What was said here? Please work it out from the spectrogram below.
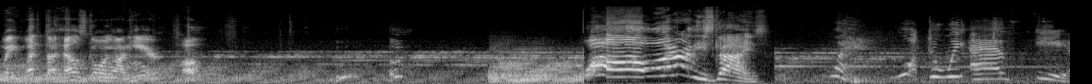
Wait, what the hell's going on here? Oh. Whoa, what are these guys? Well, what do we have here,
